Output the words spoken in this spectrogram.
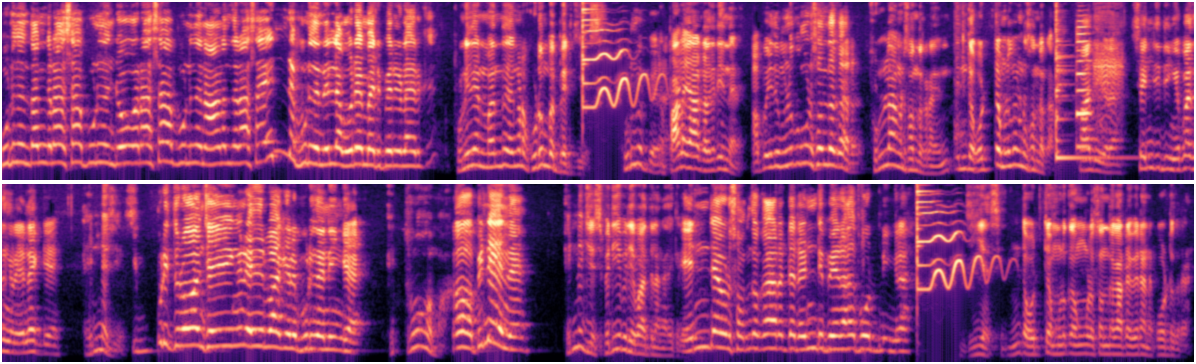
புனிதன் தங்கராசா புனிதன் ஜோகராசா புனிதன் ஆனந்தராசா என்ன புனிதன்? எல்லாம் ஒரே மாதிரி பேர்களா இருக்கு? புனிதன் வந்து எங்களோட குடும்ப பேர் ஜிஎஸ். குடும்ப பேர்? பழைய ஆக்கள் தெரியும் அப்ப இது முழுக்க கூட சொந்தக்காரன் ஃபுல்லா அங்கே சொந்தக்காரன். இந்த ஒட்டை முழுக்க அங்கே சொந்தக்காரன். பாத்தீங்களா? செஞ்சிட்டீங்க பாத்தீங்களா? எனக்கு. என்ன ஜிஎஸ்? இப்படி துரோகம் செய்வீங்கன்னு எதிர்பார்க்கல புனிதன் நீங்க. துரோகமா? ஓ பின்ன என்ன? என்ன ஜிஎஸ்? பெரிய பெரிய கேட்குறேன் எந்த ஒரு சொந்தக்காரர்கிட்ட ரெண்டு பேராவது போட்டுட்டீங்களா? ஜிஎஸ் இந்த ஒட்டை முழுக்க உங்களோட சொந்தக்கார பேர் நான் போட்டுக்கிறேன்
